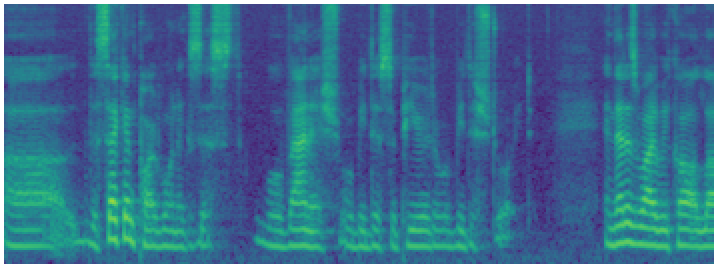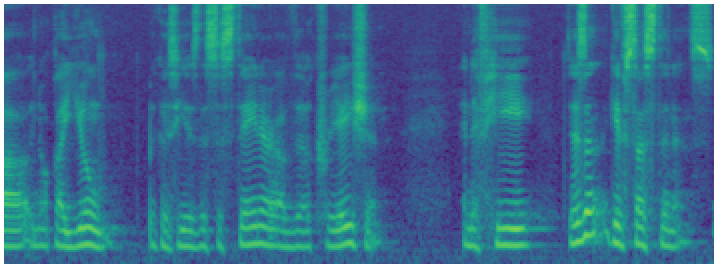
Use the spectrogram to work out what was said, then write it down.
uh, the second part won't exist will vanish or be disappeared or will be destroyed. And that is why we call Allah you know, Qayyum, because He is the sustainer of the creation. And if He doesn't give sustenance,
